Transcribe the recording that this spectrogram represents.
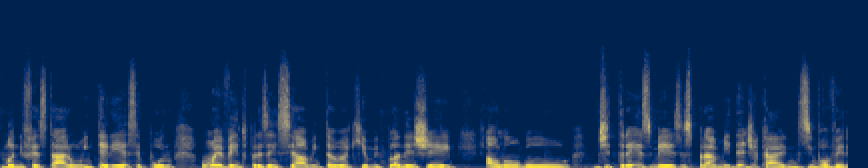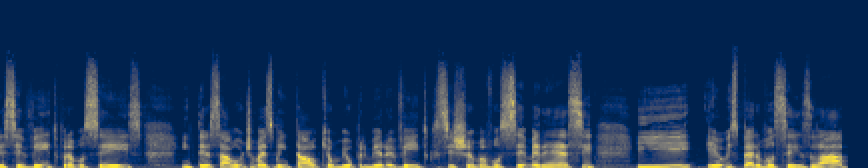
manifestaram um interesse por um evento presencial. Então, aqui eu me planejei ao longo de três meses para me dedicar em desenvolver esse evento para vocês, em ter saúde mais mental, que é o meu primeiro evento que se chama Você Merece. E eu espero vocês lá.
